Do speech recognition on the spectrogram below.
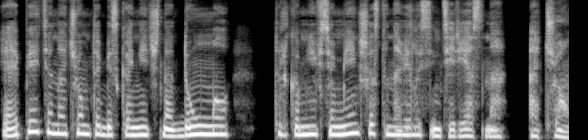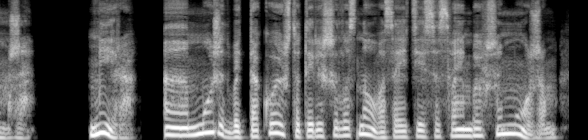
И опять он о чем то бесконечно думал, только мне все меньше становилось интересно, о чем же. «Мира, а может быть такое, что ты решила снова сойти со своим бывшим мужем?» —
